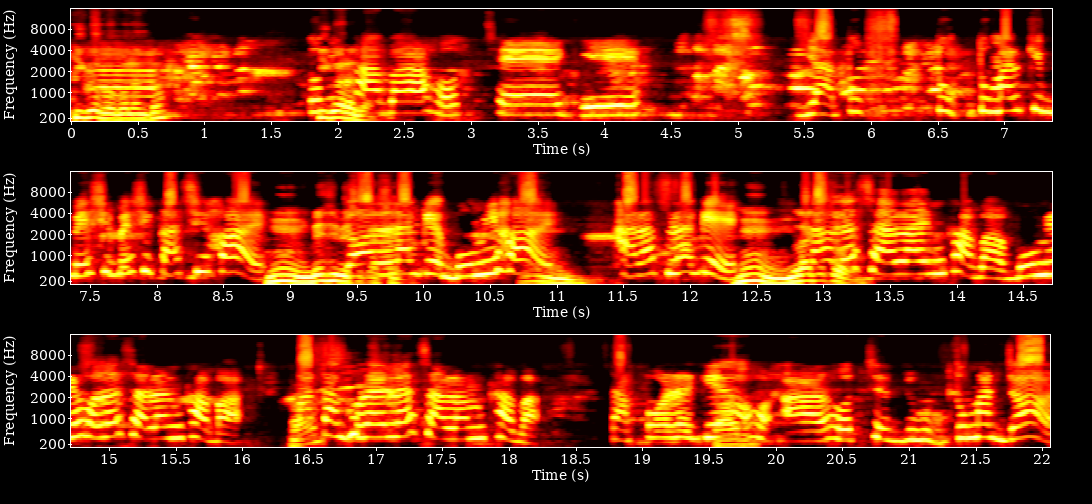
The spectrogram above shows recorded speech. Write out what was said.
কি করব বলেন তো? কি করা যায়? খাবা হচ্ছে গিয়ে ইয়া তু- তোমার কি বেশি বেশি কাশি হয়? হুম বেশি বেশি কাশি। লাগে বমি হয়? লাগে। হুম লাগে তো। স্যালাইন খাবা বমি হলে স্যালাইন খাবা মাথা ঘুরাইলে স্যালাইন খাবা। তারপরে গিয়ে আর? হচ্ছে তোমার জ্বর।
